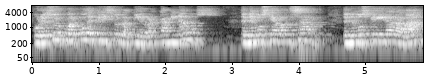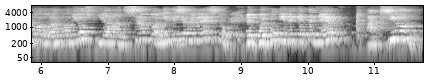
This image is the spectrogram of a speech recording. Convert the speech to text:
Por eso el cuerpo de Cristo en la tierra caminamos. Tenemos que avanzar. Tenemos que ir alabando, adorando a Dios y avanzando. ¿Alguien dice amén a esto? El cuerpo tiene que tener acción.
